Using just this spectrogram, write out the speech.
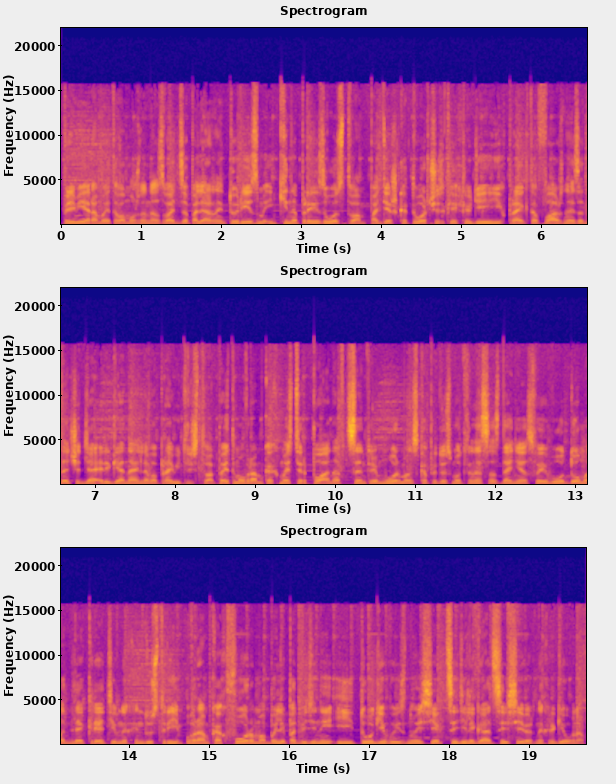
Примером этого можно назвать заполярный туризм и кинопроизводство. Поддержка творческих людей и их проектов – важная задача для регионального правительства. Поэтому в рамках мастер-плана в центре Мурманска предусмотрено создание своего дома для креативных индустрий. В рамках форума были подведены и итоги выездной секции делегации северных регионов.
